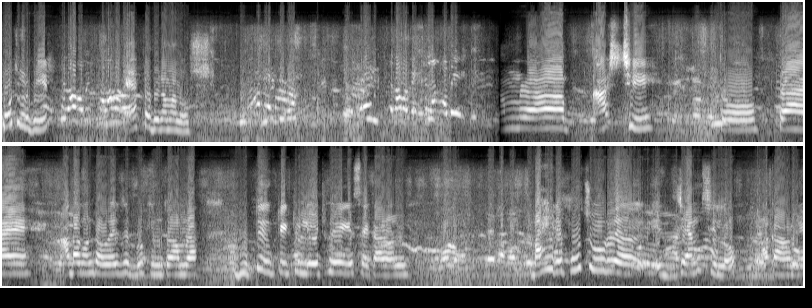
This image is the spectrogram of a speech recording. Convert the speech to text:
প্রচুর ভিড়। একটা দিনা মানুষ। আসছি, তো প্রায় আধা ঘণ্টা হয়ে যাব, কিন্তু আমরা ঢুকতে ঢুকতে একটু লেট হয়ে গেছে, কারণ বাহিরে প্রচুর জ্যাম ছিল কারণে।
